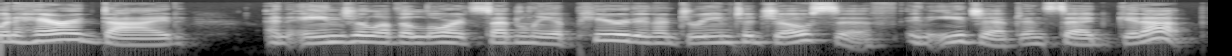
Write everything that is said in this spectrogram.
When Herod died, an angel of the Lord suddenly appeared in a dream to Joseph in Egypt and said, Get up,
